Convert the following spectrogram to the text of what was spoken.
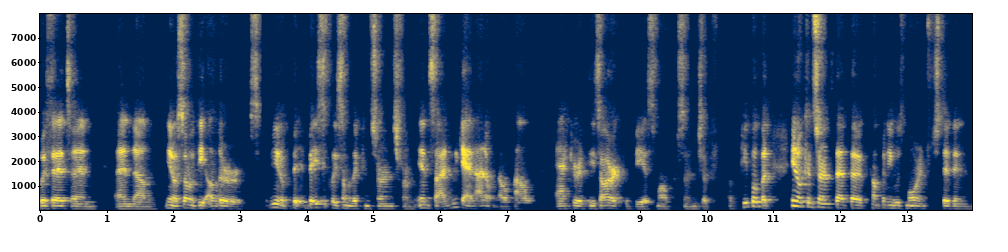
with it, and and um, you know some of the other you know b- basically some of the concerns from inside and again i don't know how accurate these are it could be a small percentage of, of people but you know concerns that the company was more interested in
